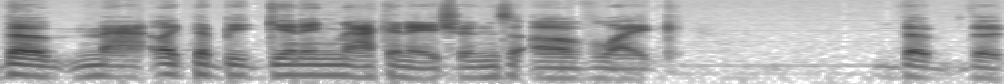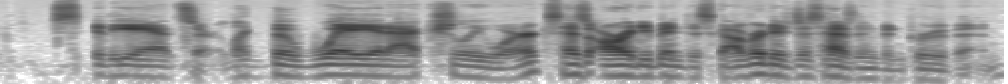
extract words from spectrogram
the ma- like the beginning machinations of like the the the answer, like the way it actually works, has already been discovered. It just hasn't been proven.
